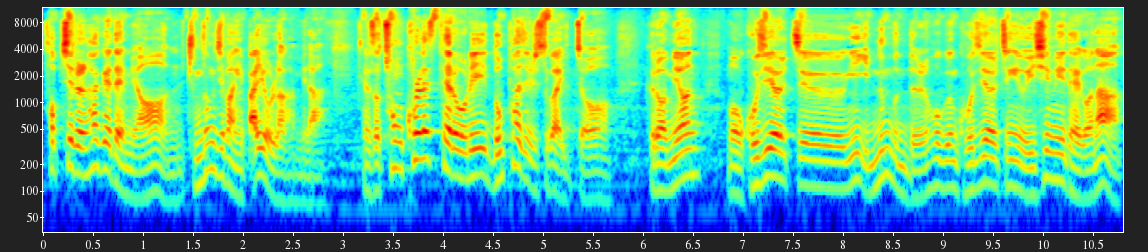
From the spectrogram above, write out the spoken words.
섭취를 하게 되면 중성지방이 빨리 올라갑니다. 그래서 총 콜레스테롤이 높아질 수가 있죠. 그러면 뭐 고지혈증이 있는 분들 혹은 고지혈증이 의심이 되거나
